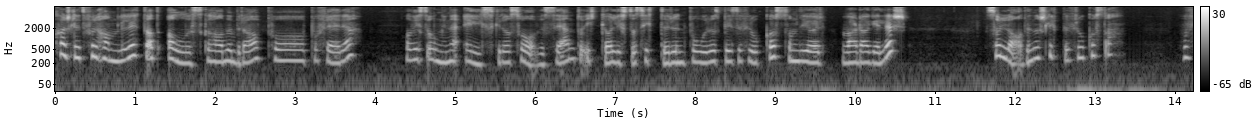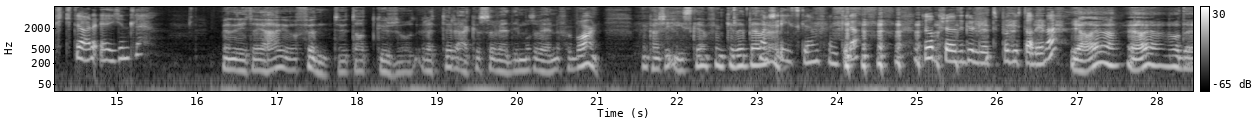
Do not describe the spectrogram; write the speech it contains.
Kanskje litt forhandle litt, at alle skal ha det bra på, på ferie. Og hvis ungene elsker å sove sent og ikke har lyst til å sitte rundt bordet og spise frokost, som de gjør hver dag ellers, så la de nå slippe frokost, da. Hvor viktig er det egentlig? Men Rita, jeg har jo funnet ut at gulrøtter er ikke så veldig motiverende for barn. Men kanskje iskrem funker litt bedre? Kanskje iskrem funker, ja. Du har prøvd gulrøtter på gutta dine? Ja, ja. ja, ja. Og det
